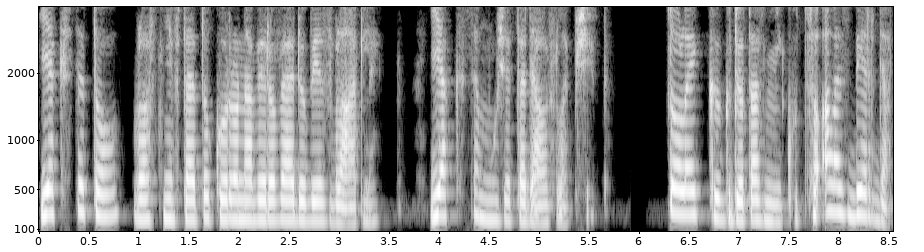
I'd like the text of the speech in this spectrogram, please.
jak jste to vlastně v této koronavirové době zvládli. Jak se můžete dál zlepšit. Tolik k dotazníku. Co ale sběr dat?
